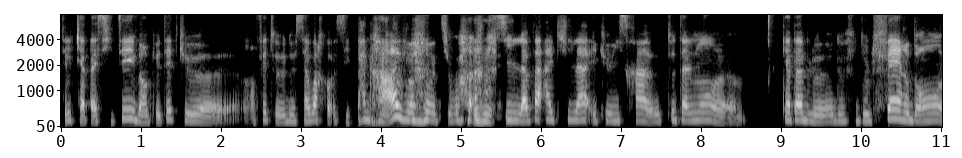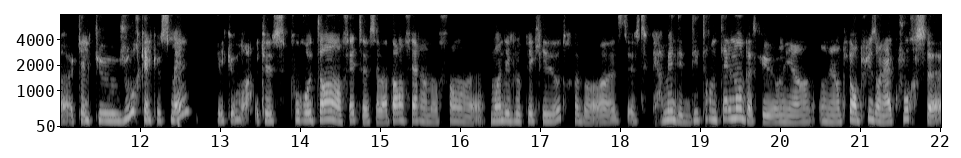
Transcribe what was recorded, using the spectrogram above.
telle capacité, ben peut-être que, euh, en fait, de savoir que c'est pas grave, tu vois, mmh s'il l'a pas acquis là et qu'il sera totalement capable de, de, le faire dans quelques jours, quelques semaines, quelques mois et que pour autant en fait ça va pas en faire un enfant euh, moins développé que les autres bon euh, ça, permet d'être détendre tellement parce qu'on est un, on est un peu en plus dans la course euh,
